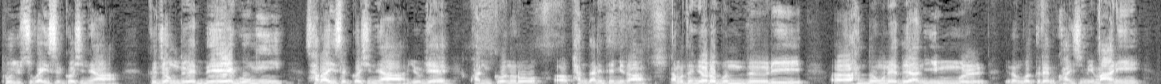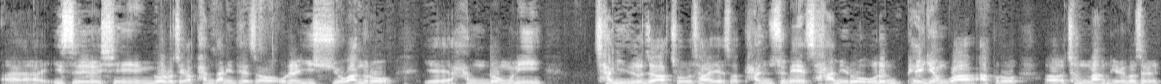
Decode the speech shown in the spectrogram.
보일 수가 있을 것이냐. 그 정도의 내공이 살아있을 것이냐, 이게 관건으로 어, 판단이 됩니다. 아무튼 여러분들이 어, 한동훈에 대한 인물 이런 것들에는 관심이 많이 어, 있으신 걸로 제가 판단이 돼서 오늘 이슈 완으로 예, 한동훈이 차기 지도자 조사에서 단숨에 3위로 오른 배경과 앞으로 어, 전망 이런 것을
